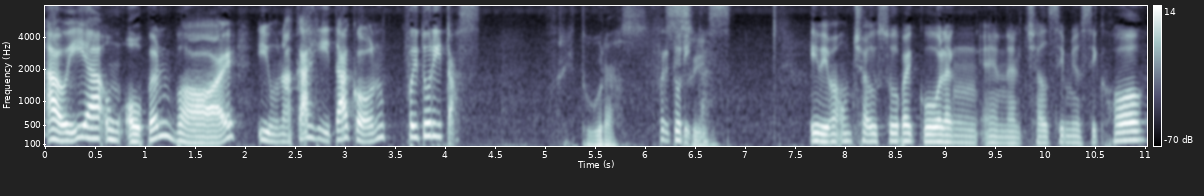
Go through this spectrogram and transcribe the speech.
había un open bar y una cajita con frituritas. Frituras. Frituritas. Sí. Y vimos un show super cool en, en el Chelsea Music Hall.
